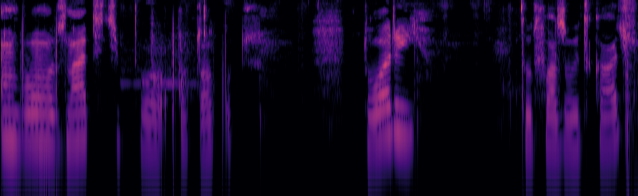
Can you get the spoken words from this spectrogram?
Бо, знаєте, типу, отак от. Торій. Тут фазовий ткач.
